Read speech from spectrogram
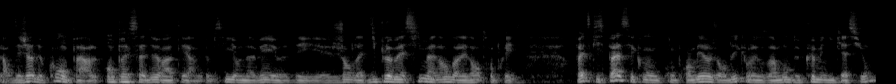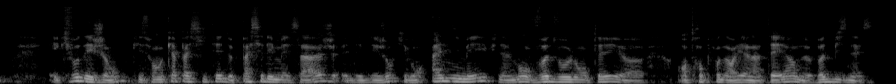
Alors déjà, de quoi on parle Ambassadeurs internes, comme si on avait euh, des gens de la diplomatie maintenant dans les entreprises? En fait, ce qui se passe, c'est qu'on comprend bien aujourd'hui qu'on est dans un monde de communication, et qu'il faut des gens qui soient en capacité de passer des messages et des, gens qui vont animer finalement votre volonté euh, entrepreneuriale interne, votre business.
